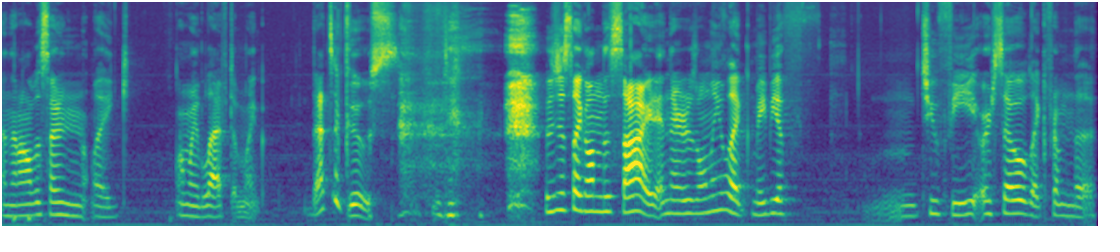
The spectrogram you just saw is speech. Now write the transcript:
and then all of a sudden, like on my left, I'm like, "That's a goose." it was just like on the side, and there was only like maybe a f- mm, two feet or so, like from the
